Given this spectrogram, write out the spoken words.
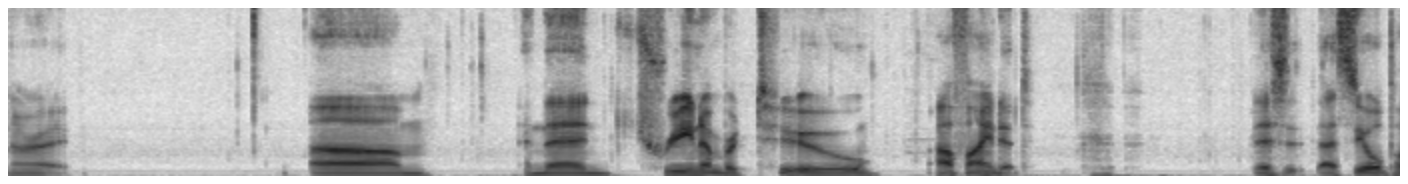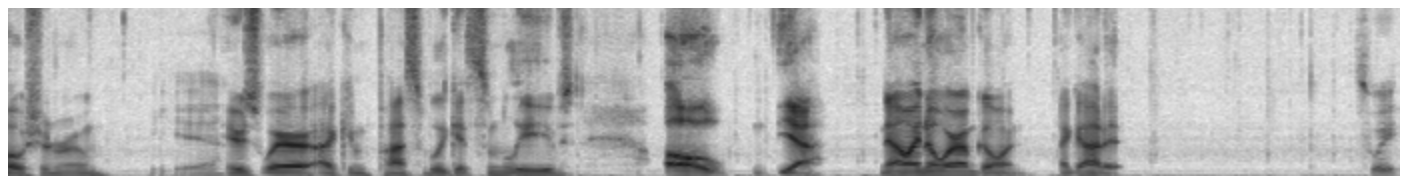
All right. Um, and then tree number two, I'll find it. This is that's the old potion room. Yeah. Here's where I can possibly get some leaves. Oh, yeah. Now I know where I'm going. I got it. Sweet.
